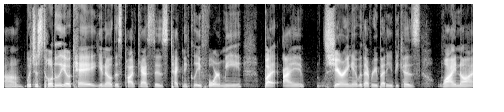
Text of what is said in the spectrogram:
Um, which is totally okay. You know, this podcast is technically for me, but I'm sharing it with everybody because why not?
